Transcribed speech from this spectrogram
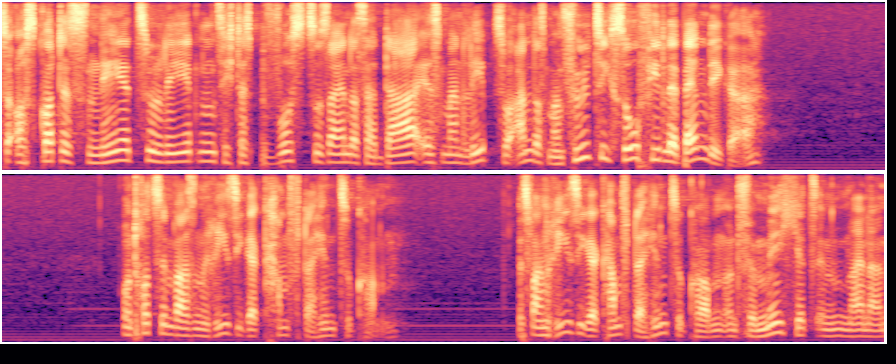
so aus Gottes Nähe zu leben, sich das bewusst zu sein, dass er da ist. Man lebt so anders, man fühlt sich so viel lebendiger. Und trotzdem war es ein riesiger Kampf, dahin zu kommen. Es war ein riesiger Kampf, dahin zu kommen. Und für mich jetzt in meiner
